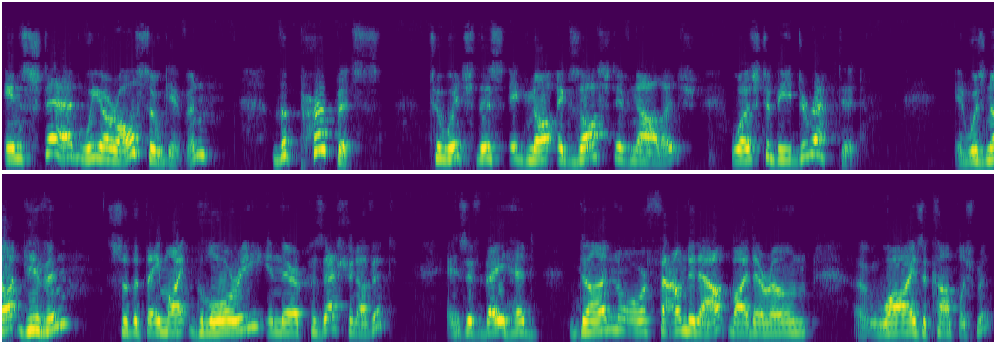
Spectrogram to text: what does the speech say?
Instead, we are also given the purpose to which this exhaustive knowledge was to be directed. It was not given so that they might glory in their possession of it, as if they had done or found it out by their own uh, wise accomplishment.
